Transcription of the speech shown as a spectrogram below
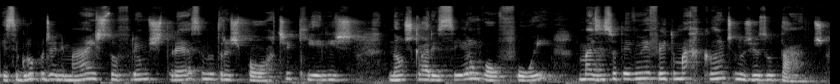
esse grupo de animais sofreu um estresse no transporte que eles não esclareceram qual foi, mas isso teve um efeito marcante nos resultados.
